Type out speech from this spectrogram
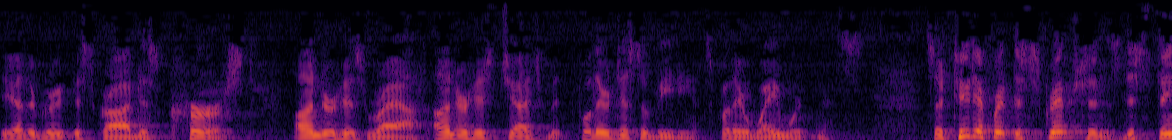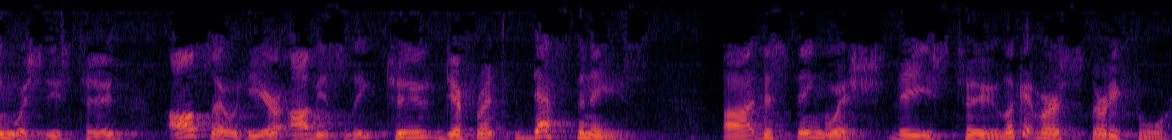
The other group described as cursed under His wrath, under His judgment for their disobedience, for their waywardness. So two different descriptions distinguish these two. Also here, obviously, two different destinies uh, distinguish these two. Look at verse 34.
